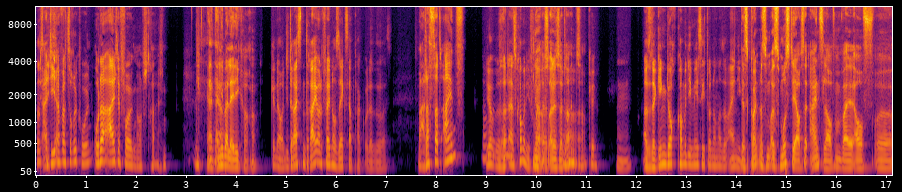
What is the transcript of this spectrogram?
Sonst Die nicht. einfach zurückholen oder alte Folgen ausstrahlen. Ja, dann Ja. lieber Ladykracher. Genau, die dreisten drei und vielleicht noch Sechserpack oder sowas. War das Sat 1? Ja, Sat 1 Comedy Ja, Freitag. ist alles Sat 1. Ah, okay. Mhm. Also da ging doch comedymäßig doch noch mal so einiges. Das konnte, es, es musste ja auf Sat 1 laufen, weil auf äh,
